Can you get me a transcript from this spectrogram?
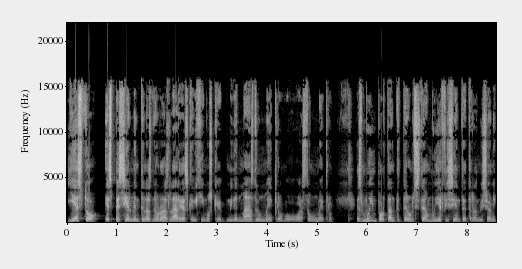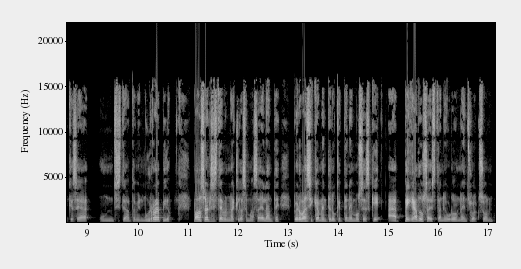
Y esto, especialmente en las neuronas largas que dijimos que miden más de un metro o hasta un metro, es muy importante tener un sistema muy eficiente de transmisión y que sea un sistema también muy rápido. Vamos a ver el sistema en una clase más adelante, pero básicamente lo que tenemos es que apegados a esta neurona en su axón,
